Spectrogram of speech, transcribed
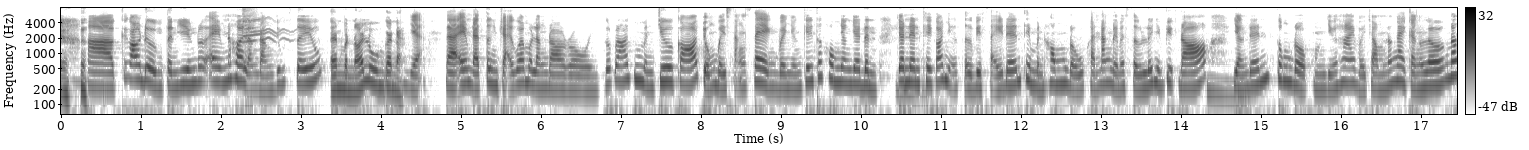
À, cái con đường tình duyên của em nó hơi lận đận chút xíu. Em mình nói luôn coi nè. Dạ là em đã từng trải qua một lần đò rồi. Lúc đó mình chưa có chuẩn bị sẵn sàng về những kiến thức hôn nhân gia đình. Cho nên khi có những sự việc xảy đến thì mình không đủ khả năng để mà xử lý những việc đó. Dẫn đến xung đột giữa hai vợ chồng nó ngày càng lớn đó.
